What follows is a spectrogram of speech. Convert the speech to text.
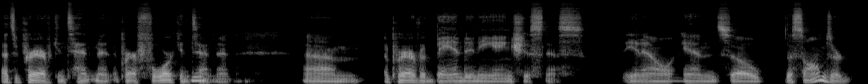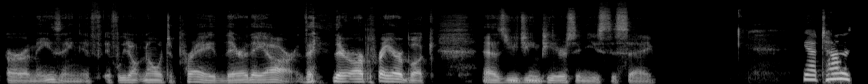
That's a prayer of contentment, a prayer for Mm-hmm. contentment, um, a prayer of abandoning anxiousness, you know. Mm-hmm. And so the Psalms are, are amazing. If, if we don't know what to pray, there they are. They're our prayer book, as Eugene Mhm. Peterson used to say. Yeah, Thomas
